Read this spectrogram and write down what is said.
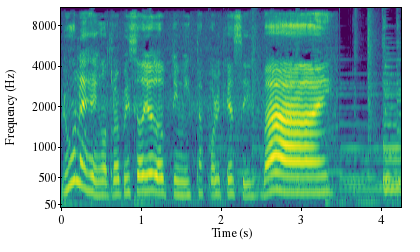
lunes en otro episodio de Optimistas porque sí. Bye.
